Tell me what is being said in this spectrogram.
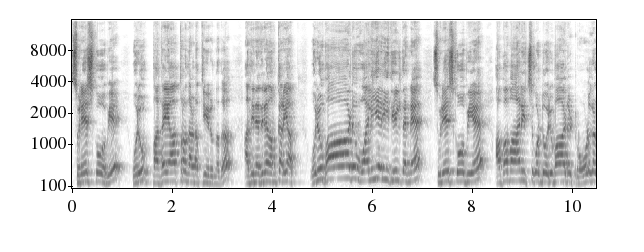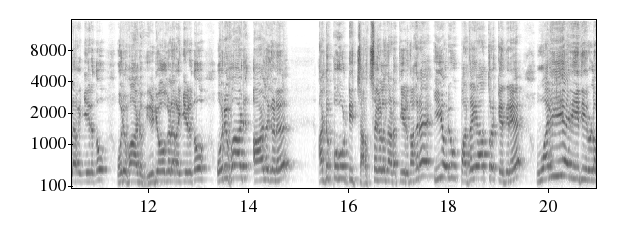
സുരേഷ് ഗോപി ഒരു പദയാത്ര നടത്തിയിരുന്നത്. അതിനെതിരെ നമുക്കറിയാം ഒരുപാട് വലിയ രീതിയിൽ തന്നെ സുരേഷ് ഗോപിയെ അപമാനിച്ചുകൊണ്ട് ഒരുപാട് ട്രോളുകൾ ഇറങ്ങിയിരുന്നു ഒരുപാട് വീഡിയോകൾ ഇറങ്ങിയിരുന്നു ഒരുപാട് ആളുകൾ അടുപ്പുകൂട്ടി ചർച്ചകൾ നടത്തിയിരുന്നു. അങ്ങനെ ഈ ഒരു പദയാത്രക്കെതിരെ വലിയ രീതിയിലുള്ള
